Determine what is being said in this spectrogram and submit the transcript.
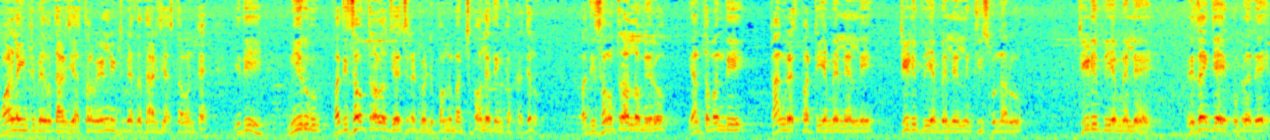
వాళ్ళ ఇంటి మీద దాడి చేస్తాం వీళ్ళ ఇంటి మీద దాడి చేస్తామంటే ఇది మీరు పది సంవత్సరాలు చేసినటువంటి పనులు మర్చిపోలేదు ఇంకా ప్రజలు. పది సంవత్సరాల్లో మీరు ఎంతమంది కాంగ్రెస్ పార్టీ ఎమ్మెల్యేలని టీడీపీ ఎమ్మెల్యేలని తీసుకున్నారు? టీడీపీ ఎమ్మెల్యే రిజైన్ చేయకుండానే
